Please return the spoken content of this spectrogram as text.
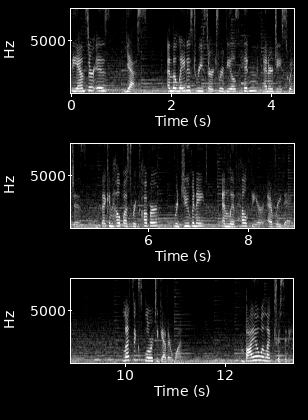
The answer is yes, and the latest research reveals hidden energy switches that can help us recover, rejuvenate, and live healthier every day. Let's explore together one. Bioelectricity,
